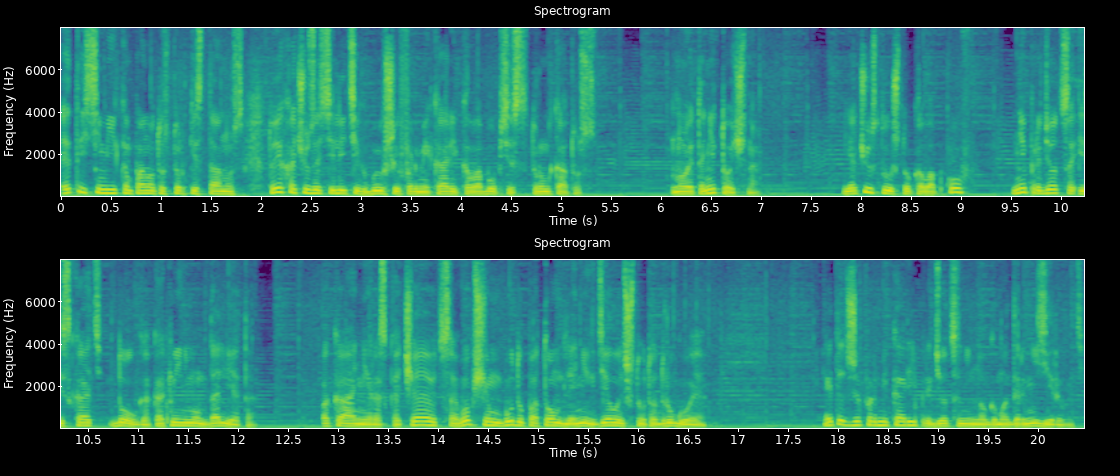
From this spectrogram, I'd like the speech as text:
этой семьи Camponotus turkestanus, то я хочу заселить их в бывший формикарий Colobopsis truncatus – но это не точно. Я чувствую, что колобков мне придется искать долго, как минимум до лета. Пока они раскачаются, в общем, буду потом для них делать что-то другое. Этот же формикарий придется немного модернизировать,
